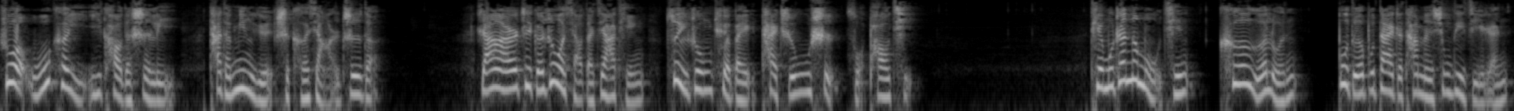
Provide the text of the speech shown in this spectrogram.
若无可以依靠的势力，他的命运是可想而知的。然而，这个弱小的家庭最终却被太迟乌氏所抛弃。铁木真的母亲科额伦不得不带着他们兄弟几人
